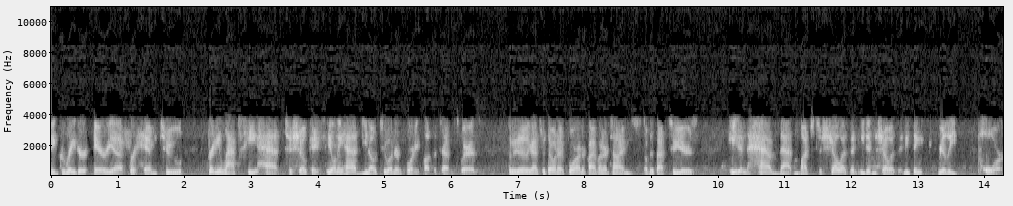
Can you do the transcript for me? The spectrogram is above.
a greater area for him to for any laps he had to showcase. He only had you know 240 plus attempts, whereas some of the other guys were throwing it 400, 500 times over the past two years. He didn't have that much to show us, and he didn't show us anything really poor.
